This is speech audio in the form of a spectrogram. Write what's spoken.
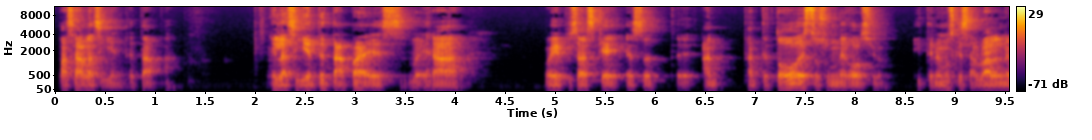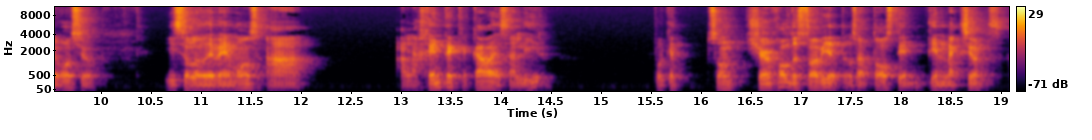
pasar a la siguiente etapa. Y la siguiente etapa es, era, oye, pues sabes que eh, ante todo esto es un negocio y tenemos que salvar el negocio. Y se lo debemos a, a la gente que acaba de salir, porque son shareholders todavía, o sea, todos tienen, tienen acciones.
